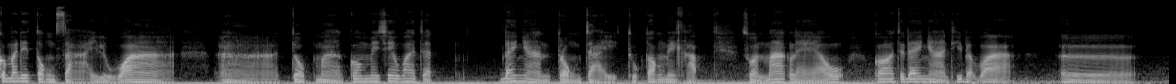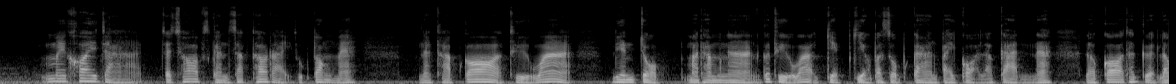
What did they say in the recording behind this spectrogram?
ก็ไม่ได้ตรงสายหรือว่าจบมาก็ไม่ใช่ว่าจะได้งานตรงใจถูกต้องไหมครับ ส่วนมากแล้วก็จะได้งานที่แบบว่าเออไม่ค่อยจะจะชอบกันสักเท่าไหร่ถูกต้องไหมนะครับ ก็ถือว่า เรียนจบมาทำงานก็ถือว่าเก็บเกี่ยวประสบการณ์ไปก่อนแล้วกันนะ แล้วก็ถ้าเกิดเรา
